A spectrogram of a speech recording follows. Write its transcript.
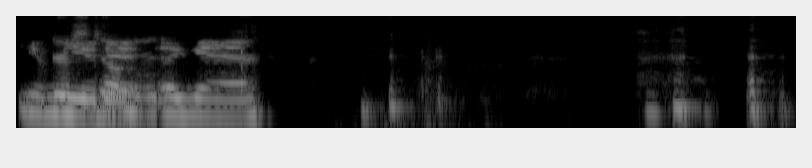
You're, You're muted, muted again.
